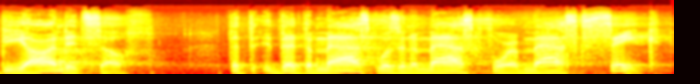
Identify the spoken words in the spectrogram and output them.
beyond itself. That the, that the mask wasn't a mask for a mask's sake.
